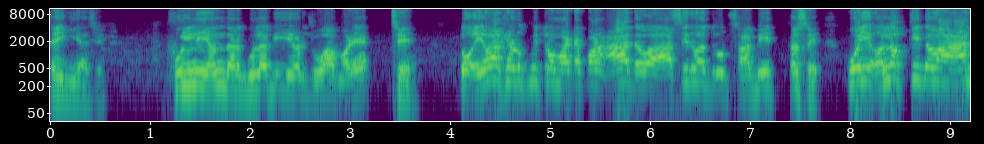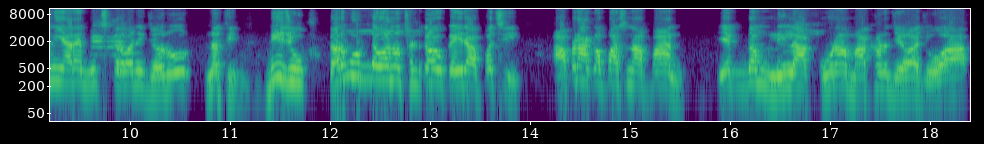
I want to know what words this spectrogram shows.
થઈ ગયા છે. ફૂલની અંદર ગુલાબી ઈયળ જોવા મળે છે. તો એવા ખેડૂત મિત્રો માટે પણ આ દવા આશીર્વાદ રૂપ સાબિત થશે. કોઈ અલગથી દવા આની આરે મિક્સ કરવાની જરૂર નથી. બીજું, ટરબૂચ દવાનો છંટકાવ કર્યા પછી આપણા કપાસના પાન એકદમ લીલા કૂણા માખણ જેવા જોવા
